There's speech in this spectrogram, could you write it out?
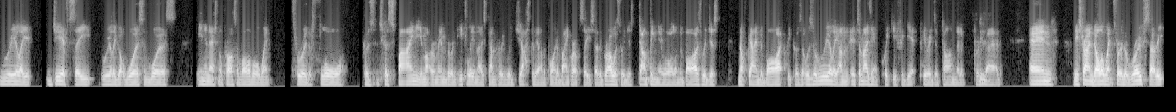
really GFC really got worse and worse. International price of olive oil went through the floor because because Spain, you might remember, and Italy and those countries were just about on the point of bankruptcy. So the growers were just dumping their oil, and the buyers were just not going to buy it because it was a really un- it's amazing how quick you forget periods of time that are pretty mm. bad and the australian dollar went through the roof so the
